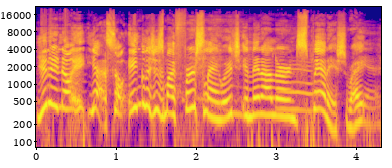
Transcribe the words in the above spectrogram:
You didn't know it? Yeah. So English is my first language, and then I learned Spanish, right? Yeah,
